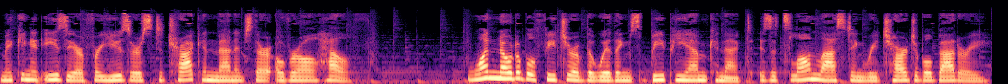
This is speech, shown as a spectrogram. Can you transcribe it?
making it easier for users to track and manage their overall health. One notable feature of the Withings BPM Connect is its long-lasting rechargeable battery.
